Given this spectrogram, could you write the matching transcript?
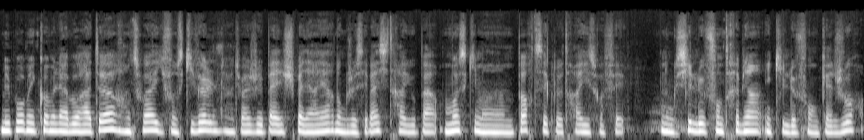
Mais pour mes collaborateurs, en soi, ils font ce qu'ils veulent. Tu vois, je je suis pas derrière, donc je sais pas s'ils travaillent ou pas. Moi, ce qui m'importe, c'est que le travail soit fait. Donc, s'ils le font très bien et qu'ils le font en quatre jours,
